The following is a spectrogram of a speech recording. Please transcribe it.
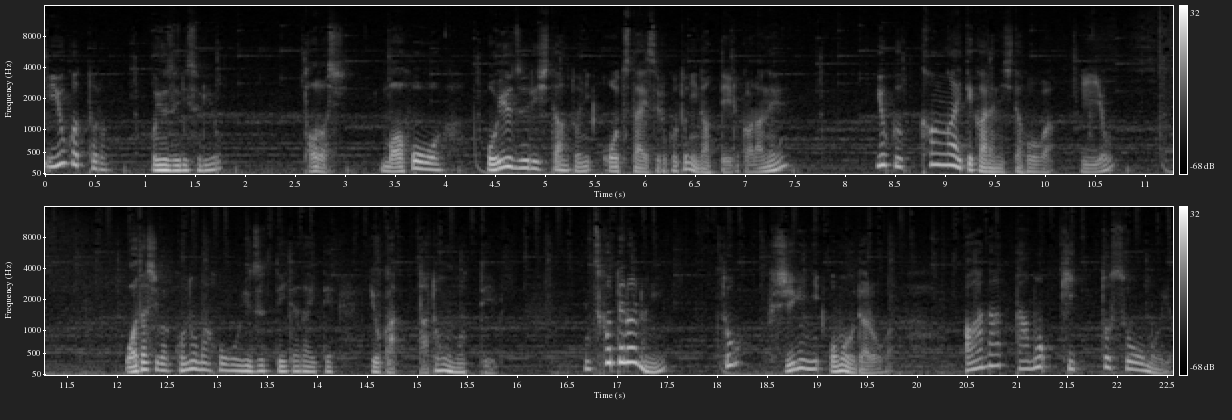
よかったらお譲りするよ。ただし、魔法はお譲りした後にお伝えすることになっているからね。よく考えてからにした方がいいよ。私はこの魔法を譲っていただいてよかったと思っている。使ってないのに？と不思議に思うだろうが、あなたもきっとそう思うよ。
